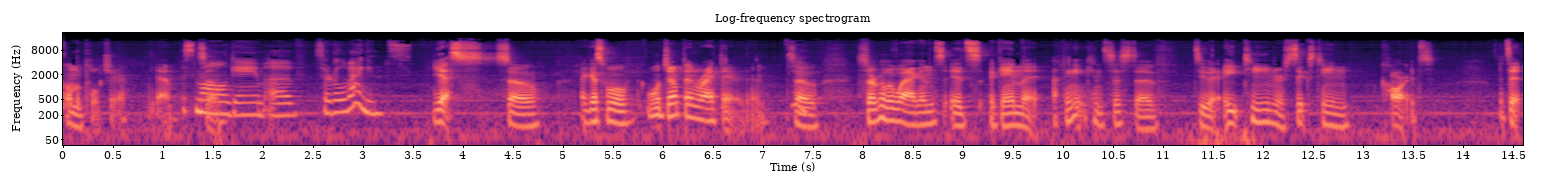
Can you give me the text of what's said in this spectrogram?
on the pool chair. Yeah, A small So, game of Circle of Wagons. yes. So, I guess we'll we'll jump in right there then. So, Circle of Wagons. It's a game that I think it consists of it's either eighteen or sixteen cards. That's it.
